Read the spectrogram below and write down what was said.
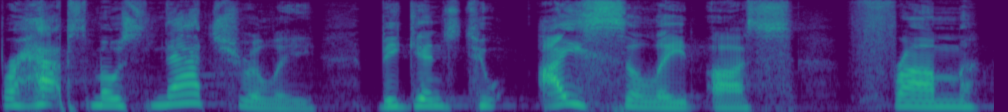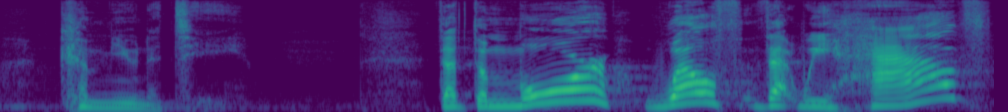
perhaps most naturally, begins to isolate us from community. That the more wealth that we have,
